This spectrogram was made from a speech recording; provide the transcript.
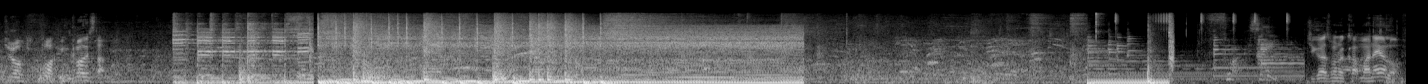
Do you know how fucking close that Do you guys want to cut my nail off?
